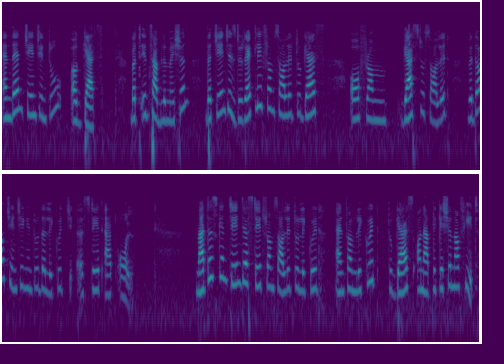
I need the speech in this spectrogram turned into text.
and then change into a gas. But in sublimation the change is directly from solid to gas or from gas to solid without changing into the liquid uh, state at all. Matters can change their state from solid to liquid and from liquid to gas on application of heat.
